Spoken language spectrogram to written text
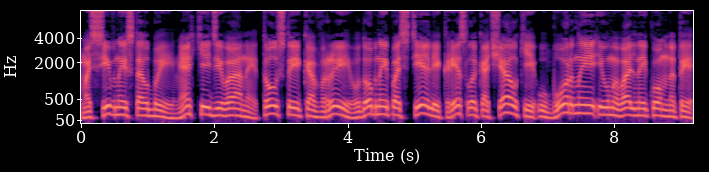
Массивные столбы, мягкие диваны, толстые ковры, удобные постели, кресла-качалки, уборные и умывальные комнаты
